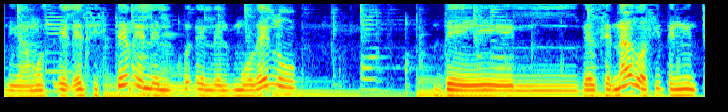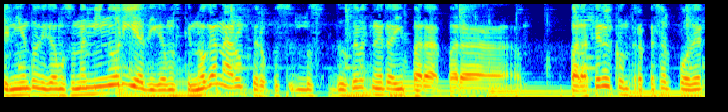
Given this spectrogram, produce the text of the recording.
digamos, el, sistema, el, modelo del, Senado, así teniendo, digamos, una minoría, digamos, que no ganaron, pero pues los, los debes tener ahí para, para, para hacer el contrapeso al poder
